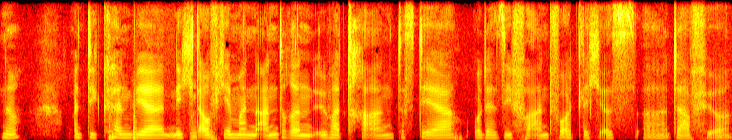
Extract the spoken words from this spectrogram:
Ne? Und die können wir nicht auf jemanden anderen übertragen, dass der oder sie verantwortlich ist äh, dafür,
